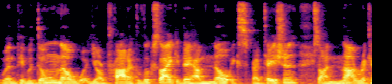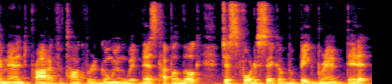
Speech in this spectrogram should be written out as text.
when people don't know what your product looks like they have no expectation so i'm not recommend product photographer going with this type of look just for the sake of a big brand did it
